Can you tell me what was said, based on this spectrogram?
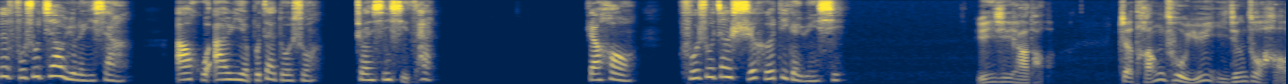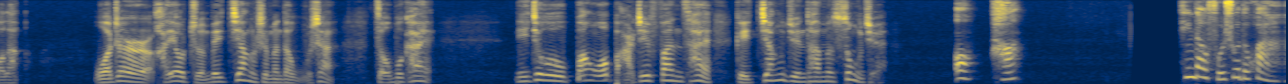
被福叔教育了一下，阿虎、阿玉也不再多说，专心洗菜。然后福叔将食盒递给云溪：“云溪丫头，这糖醋鱼已经做好了。”我这儿还要准备将士们的午膳，走不开，你就帮我把这饭菜给将军他们送去。哦，好。听到福叔的话，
